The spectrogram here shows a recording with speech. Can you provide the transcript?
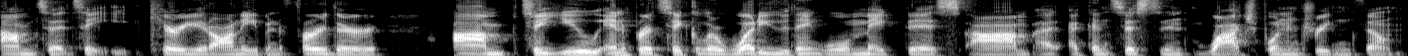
um, to, to carry it on even further. Um, to you in particular, what do you think will make this um, a, a consistent, watchable, and intriguing film?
